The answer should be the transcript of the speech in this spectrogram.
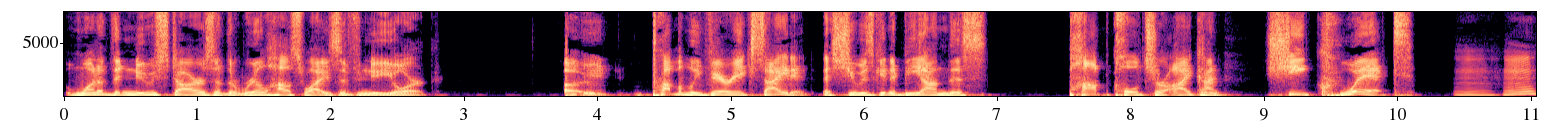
One of the new stars of The Real Housewives of New York, uh, probably very excited that she was going to be on this pop culture icon. She quit mm-hmm.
